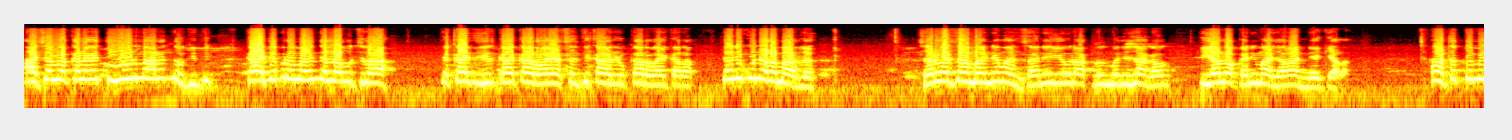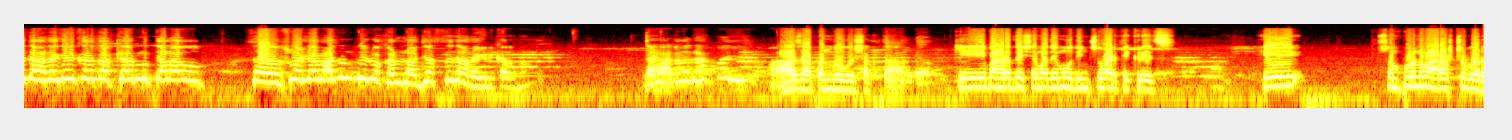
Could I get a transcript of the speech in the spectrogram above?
अशा लोकांना काही ती येऊन मारत नव्हती. ती कायद्याप्रमाणे त्यांना उचला. ते कायदेशीर काय कारवाई असेल ती कार- कारवाई करा. त्यांनी कुणाला मारलं? सर्वसामान्य माणसाने येऊन अकलूजमध्ये सांगावं की या लोकांनी माझ्यावर अन्याय केला. आता तुम्ही दादागिरी करत असल्यावर मग त्याला सोडल्यावर अजून ते लोकांना जास्त दादागिरी करणार. त्या लोकांना धाक पाहिजे. आज आपण बघू शकता की भारत देशामध्ये मोदींची वाढती क्रेज. ही संपूर्ण महाराष्ट्रभर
